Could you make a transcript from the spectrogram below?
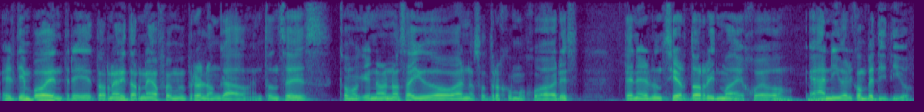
el tiempo entre torneo y torneo fue muy prolongado, entonces como que no nos ayudó a nosotros como jugadores tener un cierto ritmo de juego a nivel competitivo.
